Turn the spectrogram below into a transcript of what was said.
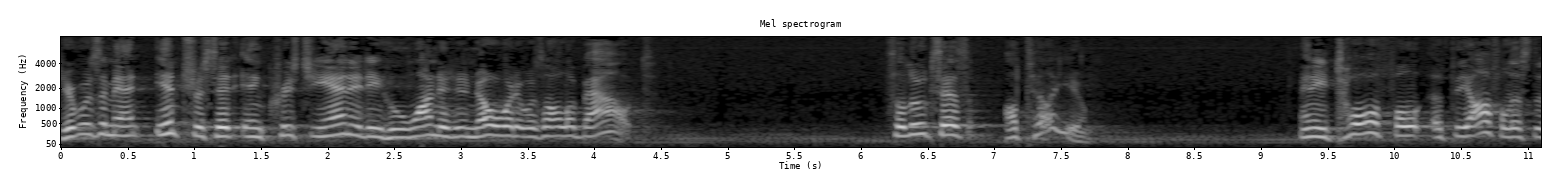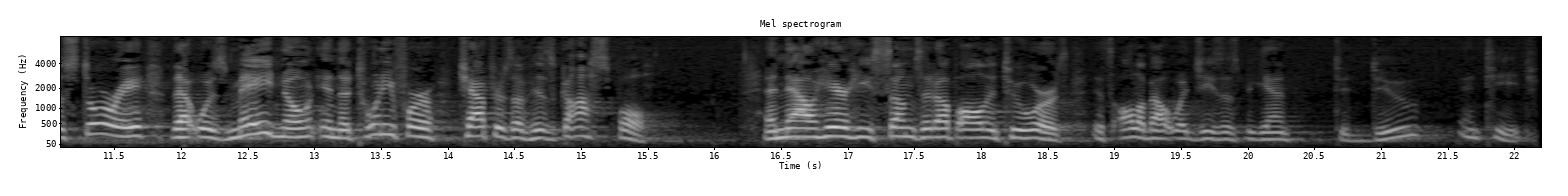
here was a man interested in Christianity who wanted to know what it was all about. So Luke says, I'll tell you. And he told uh, Theophilus the story that was made known in the 24 chapters of his gospel. And now here he sums it up all in two words. It's all about what Jesus began to do and teach.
